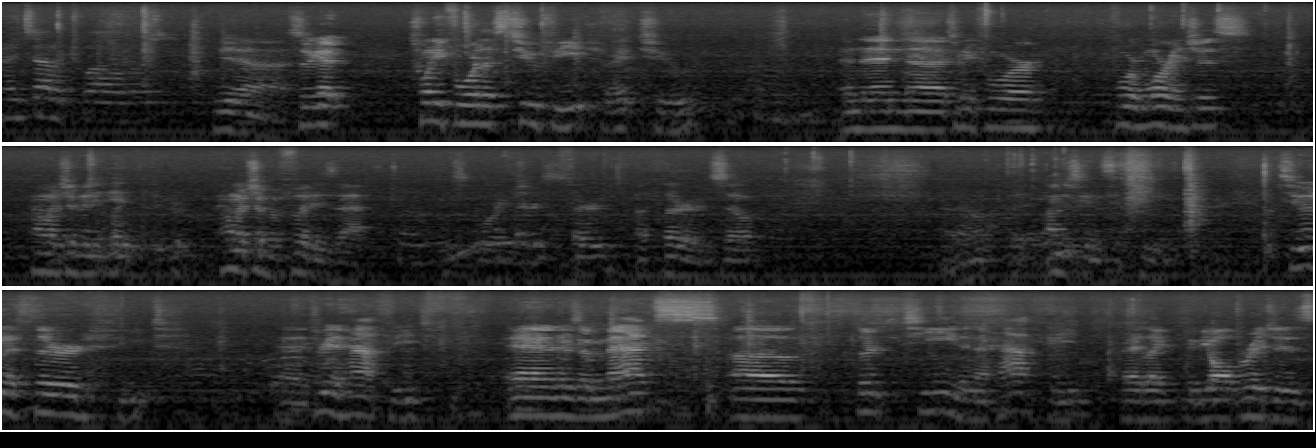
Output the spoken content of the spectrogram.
no, it's out of twelve, I was- Yeah, so we got twenty-four, that's two feet, right, two, and then, uh, twenty-four, four more inches, how much of an, in- how much of a foot is that? Is four inches, Third. a third, so, I don't know, but I'm just gonna say two. Two and a third feet, and three and a half feet, and there's a max of thirteen and a half feet, right, like maybe all bridges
